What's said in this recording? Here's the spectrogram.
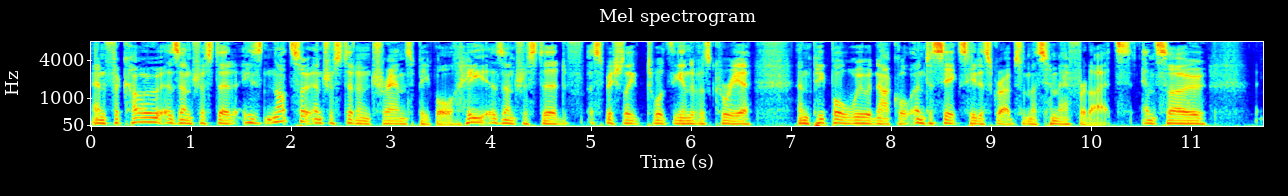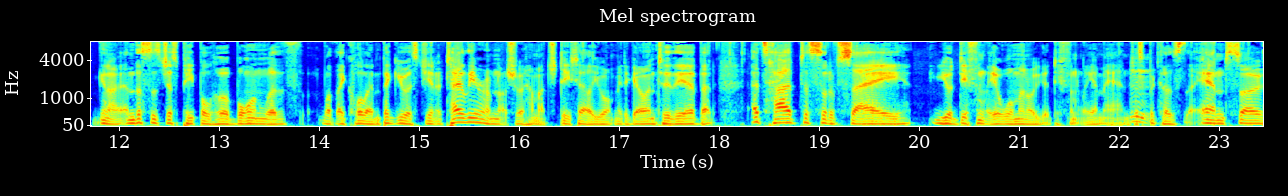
And Foucault is interested, he's not so interested in trans people. He is interested, especially towards the end of his career, in people we would now call intersex. He describes them as hermaphrodites. And so you know, and this is just people who are born with what they call ambiguous genitalia. I'm not sure how much detail you want me to go into there, but it's hard to sort of say you're definitely a woman or you're definitely a man just mm. because. And so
